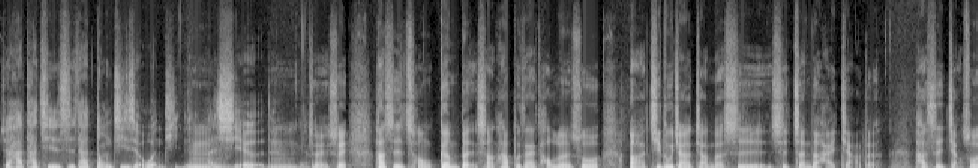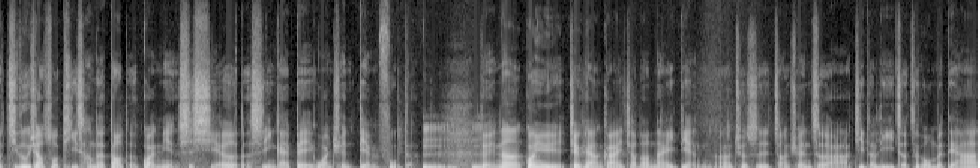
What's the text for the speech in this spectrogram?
所以他他其实是他动机是有问题的，他是邪恶的。嗯，对，所以他是从根本上，他不再讨论说啊，基督教讲的是是真的还假的。他是讲说，基督教所提倡的道德观念是邪恶的，是应该被完全颠覆的。嗯，对。那关于杰克杨刚才讲到那一点，呃，就是掌权者啊，既得利益者，这个我们等下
